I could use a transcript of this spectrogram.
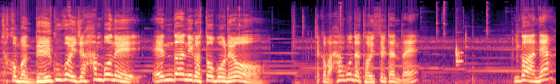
잠깐만 내구가 이제 한 번에 N 단위가 떠버려 잠깐만 한 군데 더 있을 텐데 이거 아니야?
